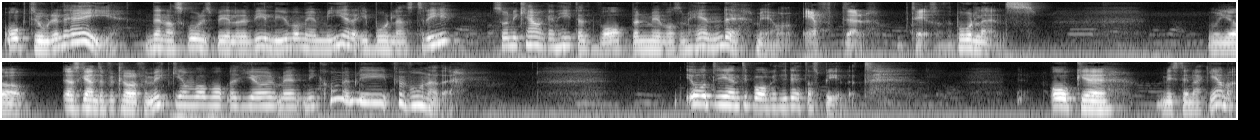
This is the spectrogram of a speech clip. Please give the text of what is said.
Och tro det eller ej, denna skådespelare ville ju vara med mer i Borderlands 3, så ni kanske kan hitta ett vapen med vad som hände med honom efter Tales of the Borderlands. Och jag, jag ska inte förklara för mycket om vad vapnet gör, men ni kommer bli förvånade. Återigen tillbaka till detta spelet. Och eh, Mr Nakayama.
